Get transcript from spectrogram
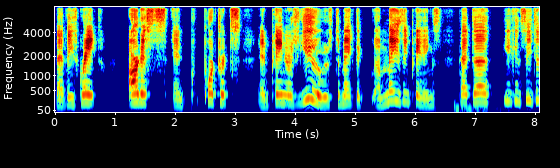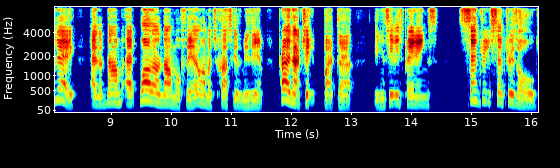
that these great artists and portraits and painters use to make the amazing paintings that uh, you can see today at a nom at well a nominal fee. I don't know how much it costs to get to the museum. Probably not cheap, but uh, you can see these paintings centuries, centuries old,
